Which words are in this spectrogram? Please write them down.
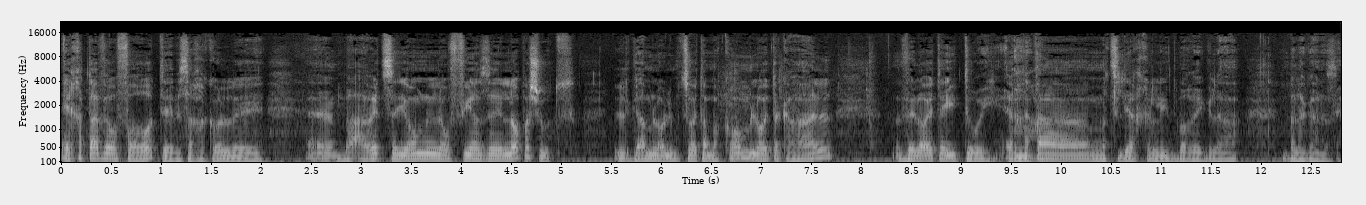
איך אתה והופעות, אה, בסך הכל אה, אה, בארץ היום להופיע זה לא פשוט. גם לא למצוא את המקום, לא את הקהל ולא את העיתוי. איך נכון. אתה מצליח להתברג לבלגן הזה?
